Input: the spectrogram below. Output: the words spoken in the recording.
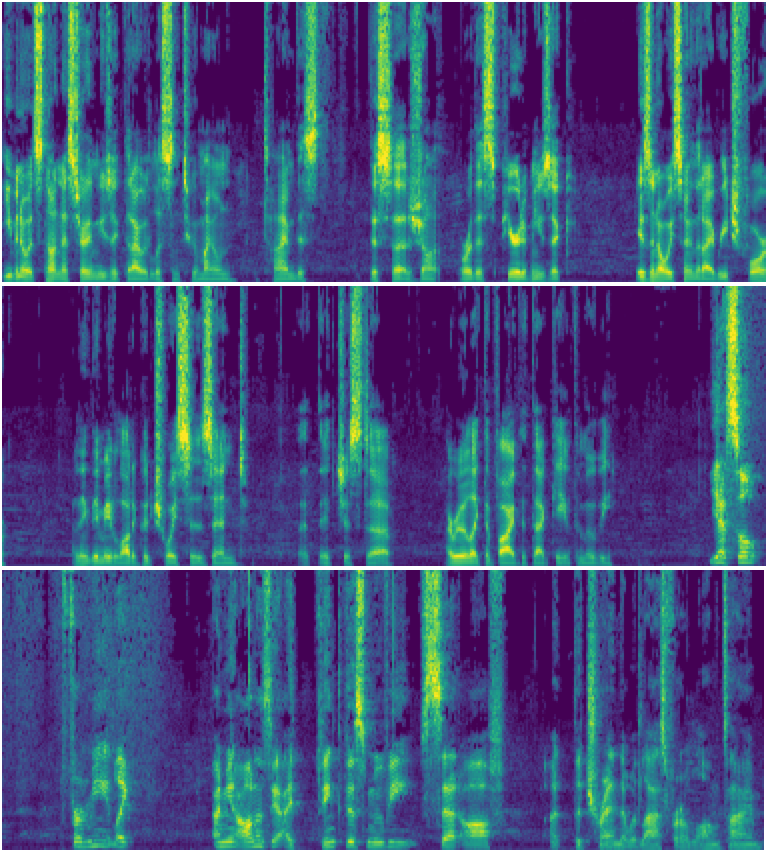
even though it's not necessarily music that I would listen to in my own time, this this uh, genre or this period of music isn't always something that I reach for. I think they made a lot of good choices, and it just uh, I really like the vibe that that gave the movie. Yeah, so for me, like, I mean, honestly, I think this movie set off a, the trend that would last for a long time,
